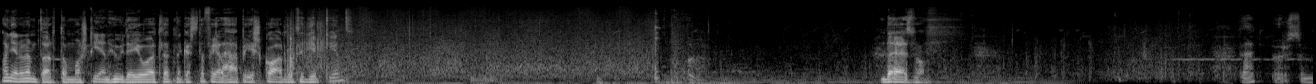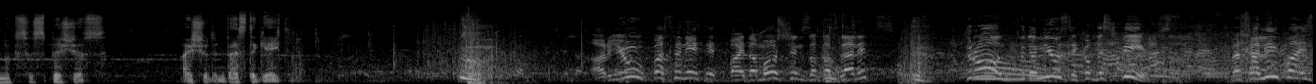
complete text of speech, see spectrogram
Annyira nem tartom most ilyen hű, de jó ötletnek ezt a fél hp kardot egyébként. De ez van. Person looks suspicious. I should investigate. Are you fascinated by the motions of the planets? Drawn to the music of the spheres? The Khalifa is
